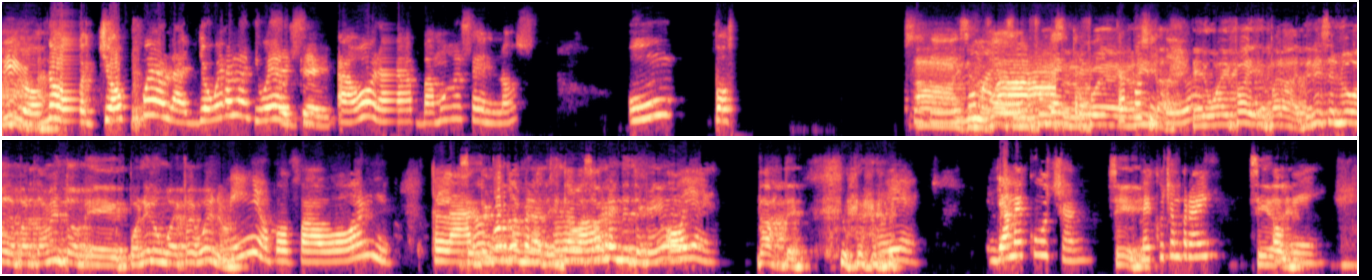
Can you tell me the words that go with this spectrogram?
Digo, No, yo voy a hablar, yo voy a hablar y voy a decir, ahora vamos a hacernos un Ay, se nos fue, se fue, se nos fue, Anita. El wifi, pará, tenés el nuevo departamento, eh, ponele un wifi bueno. Niño, por favor. Se Claro, te niño, corta, pero mira, me estabas hablando y te quedé. Oye, Daste. oye, ¿ya me escuchan? Sí, ¿Me escuchan por ahí? sí, dale. Ok.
